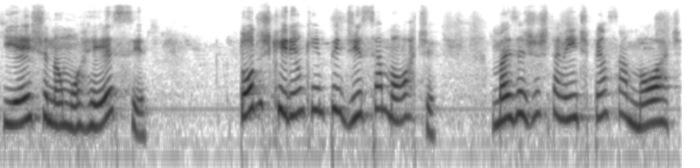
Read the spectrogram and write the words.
que este não morresse? Todos queriam que impedisse a morte. Mas é justamente, pensa a morte,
